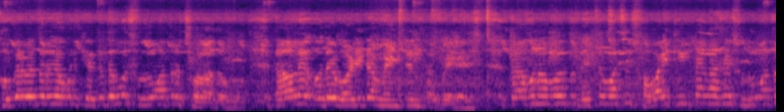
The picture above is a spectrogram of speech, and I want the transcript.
খোপের ভেতরে যখন খেতে দেবো, শুধুমাত্র ছোলা দেবো। তাহলে ওদের বডিটা মেনটেন থাকবে গাইজ তো এখন আপাতত দেখতে পাচ্ছি সবাই ঠিকঠাক আছে, শুধুমাত্র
